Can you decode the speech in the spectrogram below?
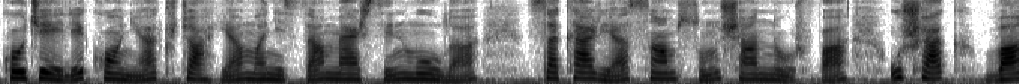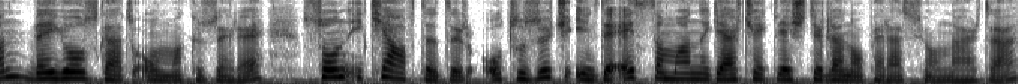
Kocaeli, Konya, Kütahya, Manisa, Mersin, Muğla, Sakarya, Samsun, Şanlıurfa, Uşak, Van ve Yozgat olmak üzere son iki haftadır 33 ilde eş zamanlı gerçekleştirilen operasyonlarda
